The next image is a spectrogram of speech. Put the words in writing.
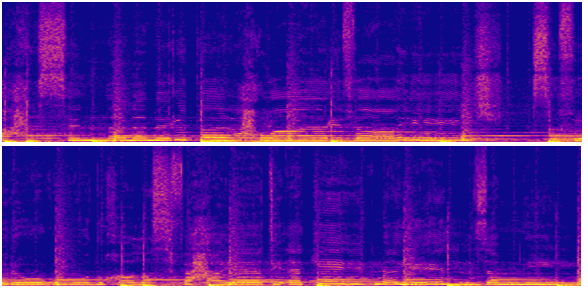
أحس إن أنا مرتاح وعارف أعيش. صفر وجوده خلاص في حياتي أكيد ما يلزمنيش.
